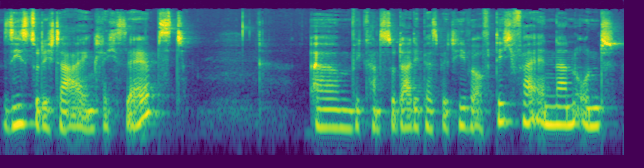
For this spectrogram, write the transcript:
Siehst du dich da eigentlich selbst? Ähm, wie kannst du da die Perspektive auf dich verändern? Und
